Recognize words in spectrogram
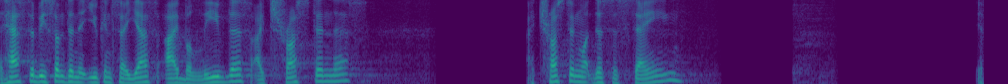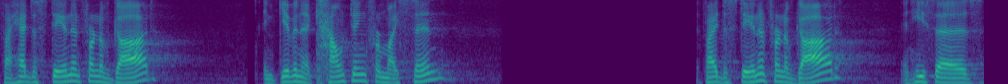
It has to be something that you can say, Yes, I believe this. I trust in this. I trust in what this is saying. If I had to stand in front of God and give an accounting for my sin, if I had to stand in front of God and He says,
